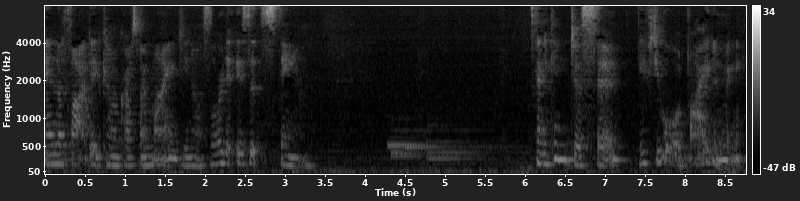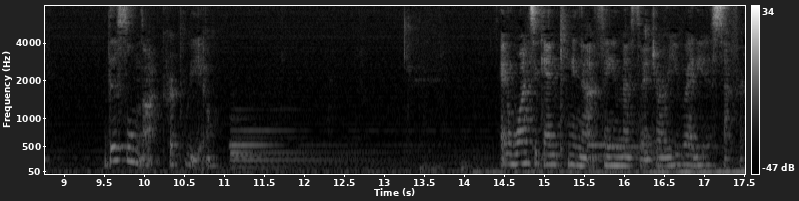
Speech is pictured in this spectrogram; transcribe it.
And the thought did come across my mind, you know, Lord, is it Stan? And he just said, If you will abide in me, this will not cripple you. And once again came that same message Are you ready to suffer?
